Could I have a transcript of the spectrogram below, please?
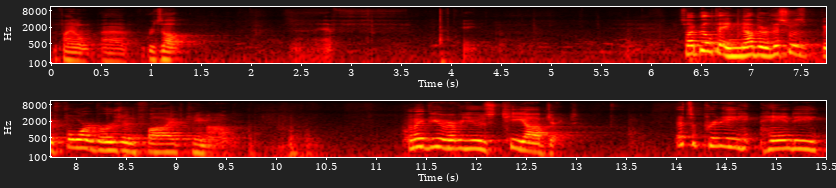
the final uh, result. Uh, F8. So I built another, this was before version 5 came out. How many of you have ever used Tee-Object? That's a pretty handy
